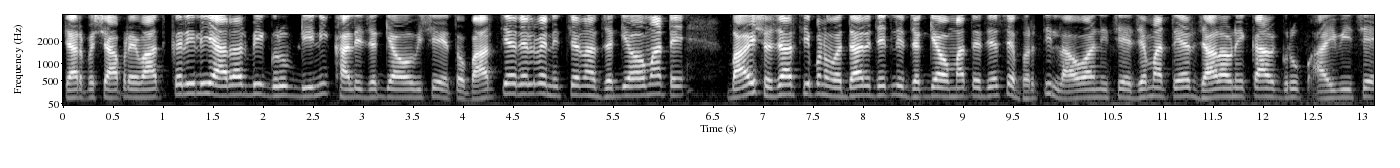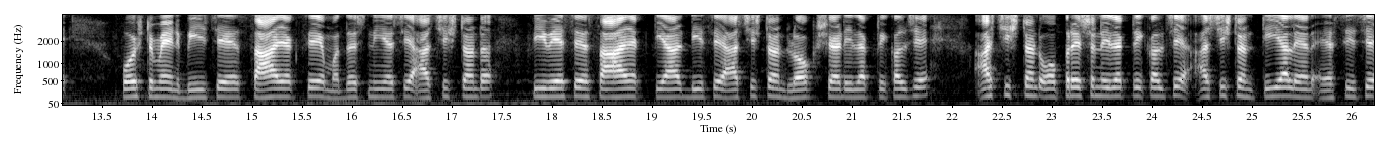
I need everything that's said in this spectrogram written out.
ત્યાર પછી આપણે વાત કરી લઈએ આરઆરબી ગ્રુપ ડીની ખાલી જગ્યાઓ વિશે. તો ભારતીય રેલવે નીચેના જગ્યાઓ માટે બાવીસ હજારથી પણ વધારે જેટલી જગ્યાઓ માટે જે છે, ભરતી લાવવાની છે. જેમાં ટેર જાળવણીકાર ગ્રુપ આવી છે. પોસ્ટમેન બી છે, સહાયક છે, મદદનીય છે, આસિસ્ટન્ટ પીવે છે, સહાયક ટીઆરડી છે, આસિસ્ટન્ટ લોક શેડ ઇલેક્ટ્રિકલ છે, આસિસ્ટન્ટ ઓપરેશન ઇલેક્ટ્રિકલ છે, આસિસ્ટન્ટ ટીએલ એન્ડ એસી છે,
